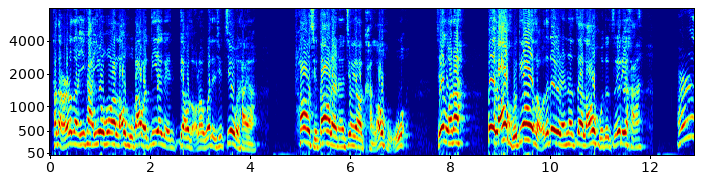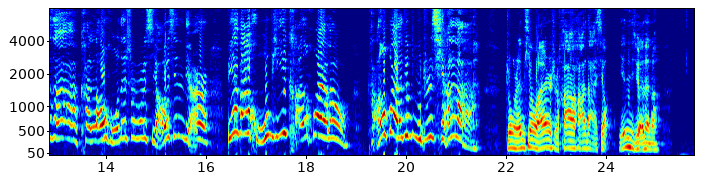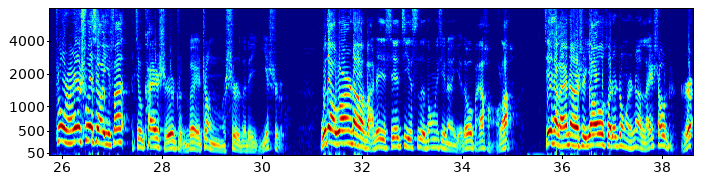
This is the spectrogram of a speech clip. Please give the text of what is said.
他的儿子一看，哟呵，老虎把我爹给叼走了，我得去救他呀！抄起刀来呢，就要砍老虎。结果呢，被老虎叼走的这个人呢，在老虎的嘴里喊：“儿子，砍老虎的时候小心点儿，别把虎皮砍坏了，砍坏了就不值钱了。”众人听完是哈哈大笑。您觉得呢？众人说笑一番，就开始准备正式的这仪式了。吴道官呢，把这些祭祀的东西呢也都摆好了。接下来呢，是吆喝着众人呢来烧纸，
